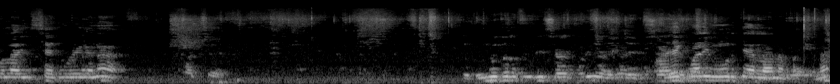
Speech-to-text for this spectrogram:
वाला इस साइड होएगा ना? अच्छा। तो दोनों तरफ़ से साइड थोड़ी आएगा एक बार ही मोड़ के लाना पड़ेगा ना।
